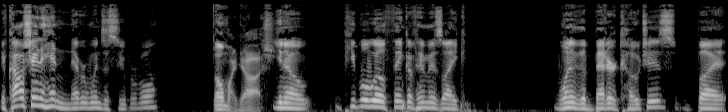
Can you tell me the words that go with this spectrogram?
if Kyle Shanahan never wins a Super Bowl, Oh my gosh. you know, people will think of him as like one of the better coaches, but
